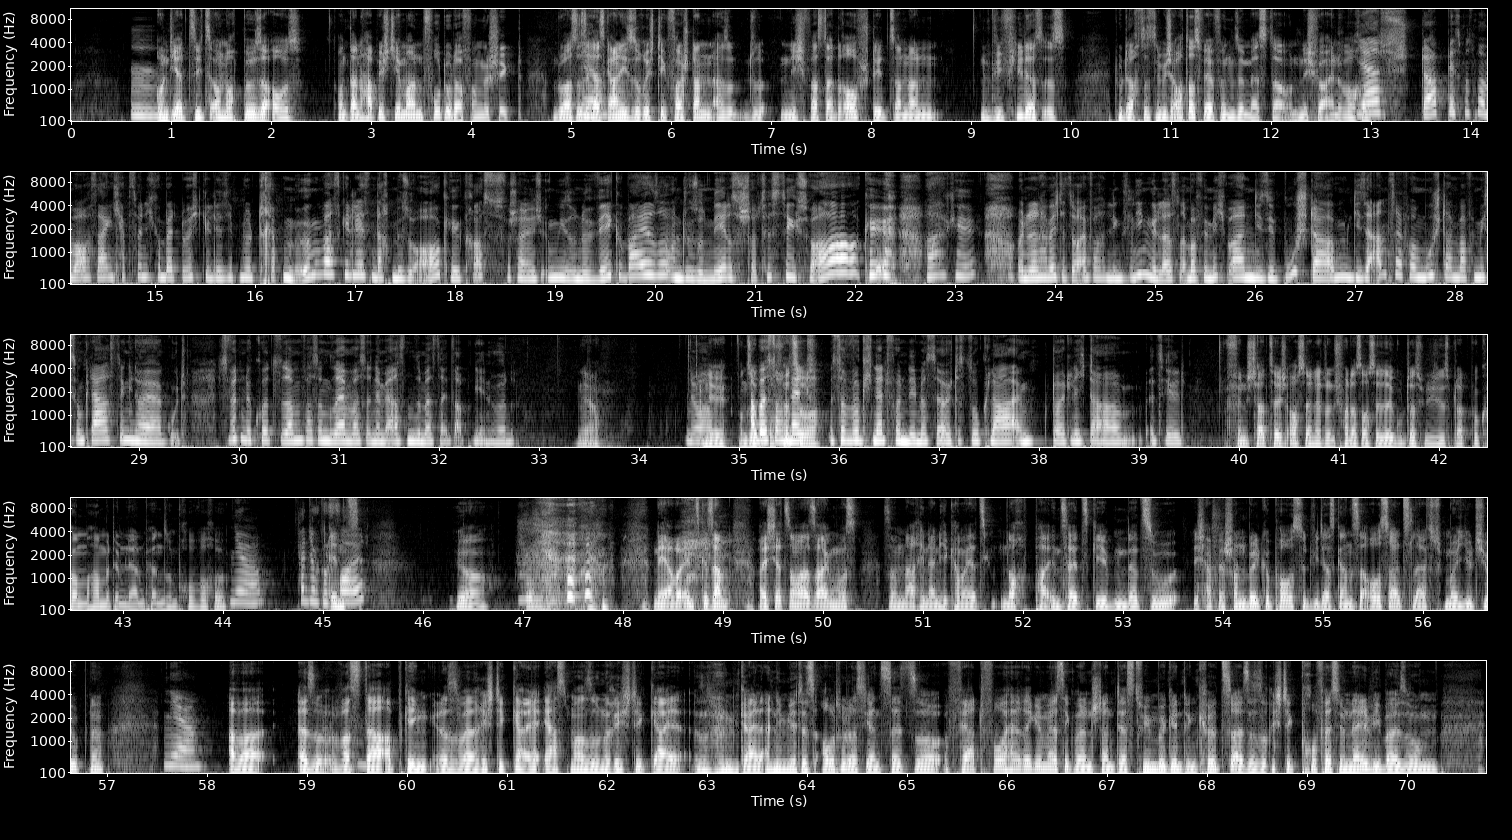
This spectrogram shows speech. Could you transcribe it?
Mhm. Und jetzt sieht es auch noch böse aus. Und dann habe ich dir mal ein Foto davon geschickt. Und du hast es Ja. erst gar nicht so richtig verstanden. Also du, nicht, was da drauf steht, sondern wie viel das ist. Du dachtest nämlich auch, das wäre für ein Semester und nicht für eine Woche. Ja, stopp. Jetzt muss man aber auch sagen, ich habe es mir nicht komplett durchgelesen. Ich habe nur Treppen irgendwas gelesen, dachte mir so, ah, okay, krass, das ist wahrscheinlich irgendwie so eine Wegweise. Und du so, nee, das ist Statistik. Ich so, ah, okay, ah, okay. Und dann habe ich das auch einfach links liegen gelassen. Aber für mich waren diese Buchstaben, diese Anzahl von Buchstaben war für mich so ein klares Ding. Naja, gut. Das wird eine kurze Zusammenfassung sein, was in dem ersten Semester jetzt abgehen wird. Ja. Ja. Nee, unser aber ist doch nett. Professor Ist doch wirklich nett von dem, dass er euch das so klar und deutlich da erzählt. Finde ich tatsächlich auch sehr nett. Und ich fand das auch sehr, sehr gut, dass wir dieses Blatt bekommen haben mit dem Lernpensum pro Woche. Ja. Hat dich auch Ins- gefreut? Ja, schon. nee, aber insgesamt, weil ich jetzt nochmal sagen muss, so im Nachhinein, hier kann man jetzt noch ein paar Insights geben dazu. Ich habe ja schon ein Bild gepostet, wie das Ganze aussah als Livestream bei YouTube, ne? Ja. Aber also, was da abging, das war richtig geil. Erstmal so ein richtig geil, so ein geil animiertes Auto, das die ganze Zeit so fährt vorher regelmäßig, weil dann stand, der Stream beginnt in Kürze, also so richtig professionell wie bei so einem,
